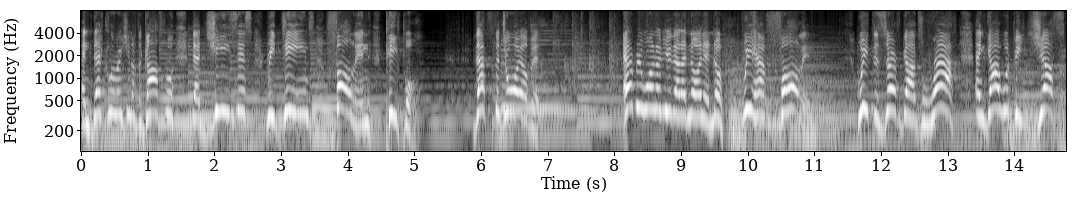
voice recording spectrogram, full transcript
and declaration of the gospel that Jesus redeems fallen people. That's the joy of it. Every one of you that I know in it know we have fallen We deserve God's wrath, and God would be just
